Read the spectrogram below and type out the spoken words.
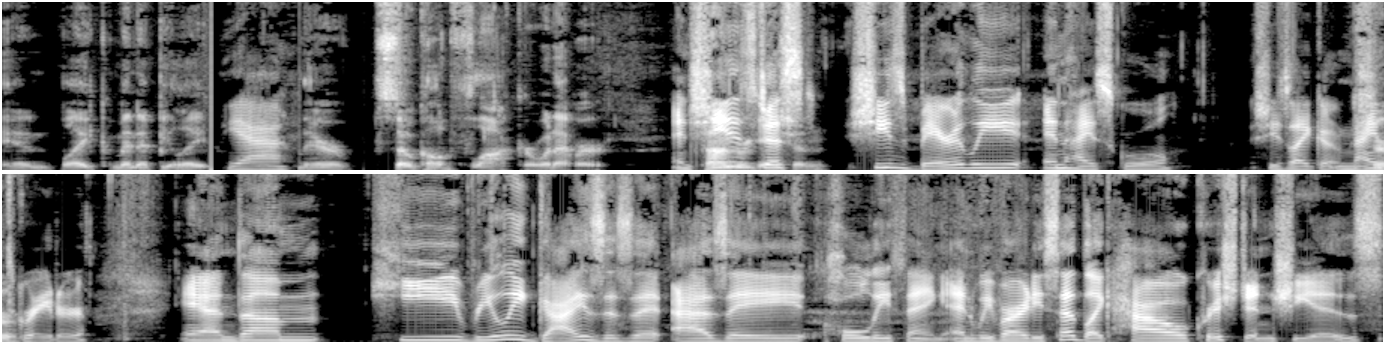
and like manipulate Yeah. their so-called flock or whatever. And she's just she's barely in high school. She's like a ninth Sure. grader. And um he really guises it as a holy thing. And we've already said like how Christian she is.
